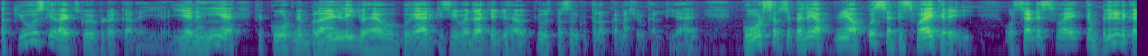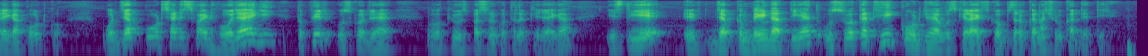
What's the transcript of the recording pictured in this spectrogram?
अक्यूज के राइट्स को भी प्रोटेक्ट कर रही है। ये नहीं है कि कोर्ट ने ब्लाइंडली जो है वो बगैर किसी वजह के जो है अक्यूज पर्सन को तलब करना शुरू कर दिया है। कोर्ट सबसे पहले अपने आप को सेटिस्फाई करेगी और सेटिस्फाई कंप्लेनेंट करेगा कोर्ट को। और जब कोर्ट सेटिस्फाइड हो जाएगी तो फिर उसको जो है वो अक्यूज पर्सन को तलब किया जाएगा। इसलिए जब कंप्लेंट आती है तो उस वक्त ही कोर्ट जो है, उसके राइट्स को ऑब्ज़र्व करना शुरू कर देती है।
